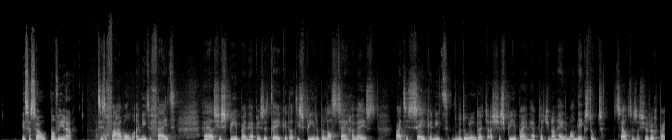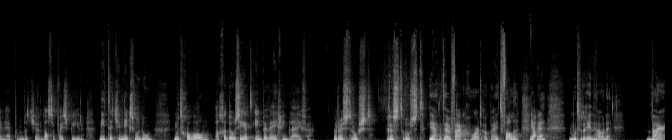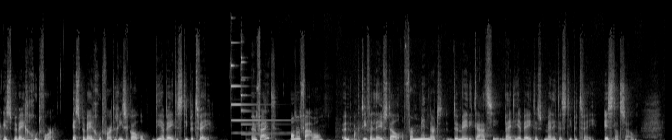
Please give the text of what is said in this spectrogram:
Is dat zo, Elvira? Het is een fabel en niet een feit. als je spierpijn hebt, is het teken dat die spieren belast zijn geweest. Maar het is zeker niet de bedoeling dat je als je spierpijn hebt, dat je dan helemaal niks doet. Hetzelfde is als je rugpijn hebt, omdat je last hebt van je spieren. Niet dat je niks moet doen. Je moet gewoon gedoseerd in beweging blijven. Rust roest. Rust roest. Ja, dat hebben we vaker gehoord. Ook bij het vallen. Ja. Hè? moeten we erin houden. Waar is bewegen goed voor? Is bewegen goed voor het risico op diabetes type 2? Een feit of een fabel? Een actieve leefstijl vermindert de medicatie bij diabetes mellitus type 2. Is dat zo?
